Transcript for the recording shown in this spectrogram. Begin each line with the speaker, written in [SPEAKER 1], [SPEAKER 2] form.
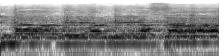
[SPEAKER 1] Rio, Rio, Rio, Rio,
